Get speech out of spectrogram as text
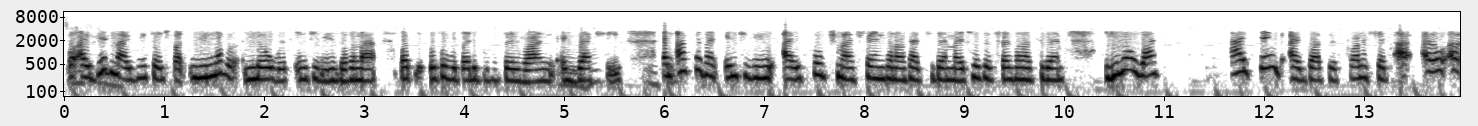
So I did my research, but you never know with interviews but also with the wrong exactly. And after that interview, I spoke to my friends and I was like to them, my closest friends, and I was to them, you know what? I think I got this scholarship. I I,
